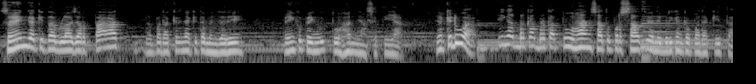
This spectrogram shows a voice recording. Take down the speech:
Sehingga kita belajar taat dan pada akhirnya kita menjadi pengikut-pengikut Tuhan yang setia. Yang kedua, ingat berkat-berkat Tuhan satu persatu yang diberikan kepada kita.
